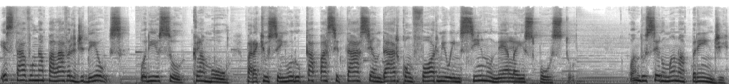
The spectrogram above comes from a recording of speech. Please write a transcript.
estavam na palavra de Deus. Por isso, clamou para que o Senhor o capacitasse a andar conforme o ensino nela exposto. Quando o ser humano aprende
